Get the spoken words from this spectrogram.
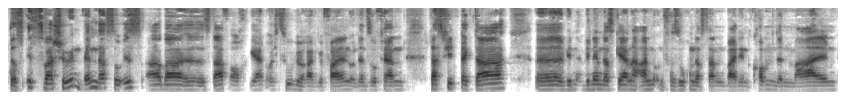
Das ist zwar schön, wenn das so ist, aber äh, es darf auch gern euch Zuhörern gefallen und insofern lasst Feedback da. Äh, wir, wir nehmen das gerne an und versuchen das dann bei den kommenden Malen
